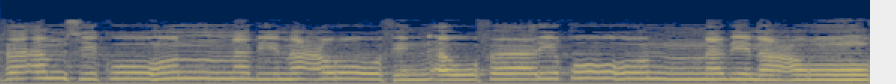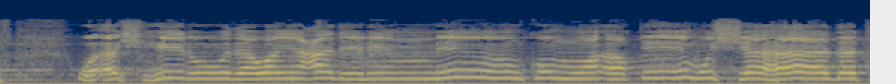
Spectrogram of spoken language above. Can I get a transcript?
فأمسكوهن بمعروف أو فارقوهن بمعروف وأشهدوا ذوي عدل منكم وأقيموا الشهادة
